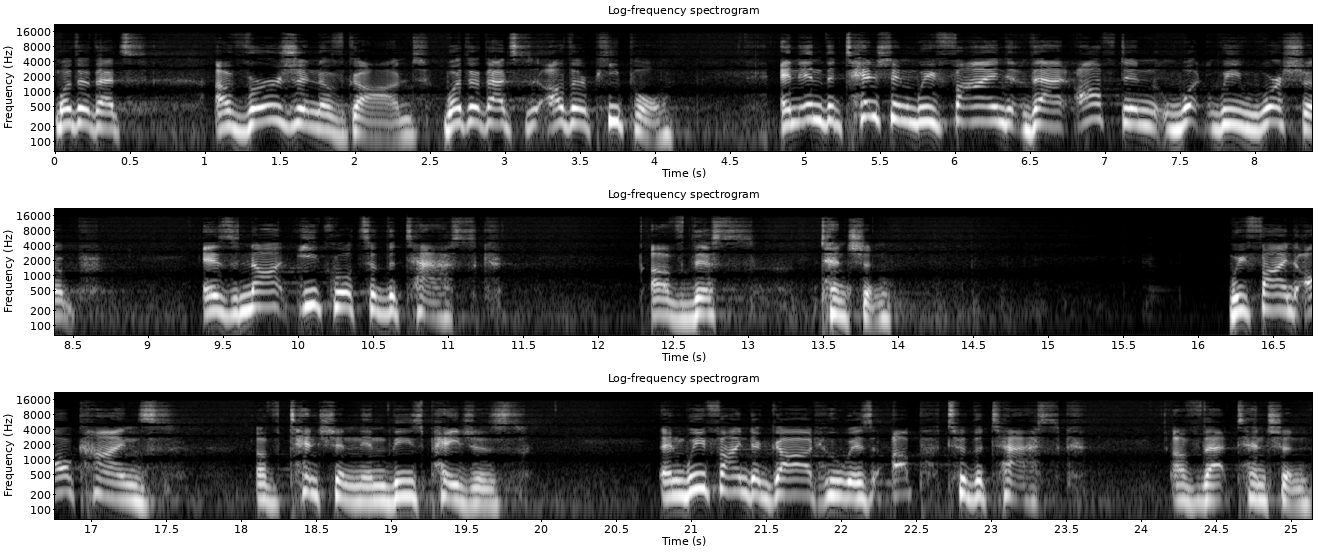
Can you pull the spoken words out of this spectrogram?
whether that's a version of God, whether that's other people. And in the tension, we find that often what we worship is not equal to the task of this tension. We find all kinds of tension in these pages, and we find a God who is up to the task of that tension.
